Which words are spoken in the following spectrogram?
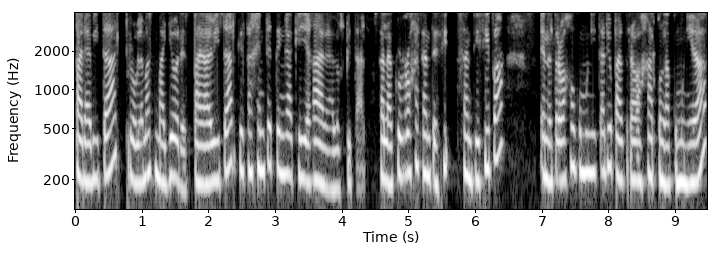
para evitar problemas mayores, para evitar que esa gente tenga que llegar al hospital. O sea, la Cruz Roja se, se anticipa en el trabajo comunitario para trabajar con la comunidad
